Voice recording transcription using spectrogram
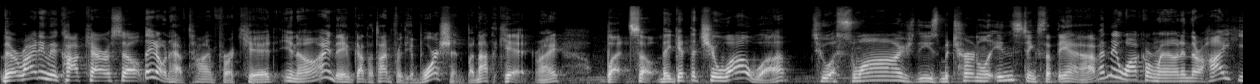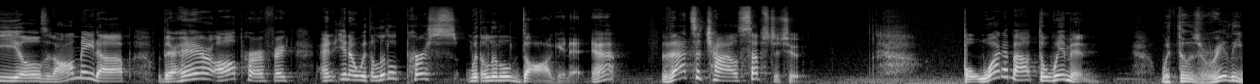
they're riding the cock carousel. They don't have time for a kid, you know. I mean, they've got the time for the abortion, but not the kid, right? But so they get the chihuahua to assuage these maternal instincts that they have, and they walk around in their high heels and all made up, with their hair all perfect, and you know, with a little purse with a little dog in it. Yeah, that's a child substitute. But what about the women with those really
